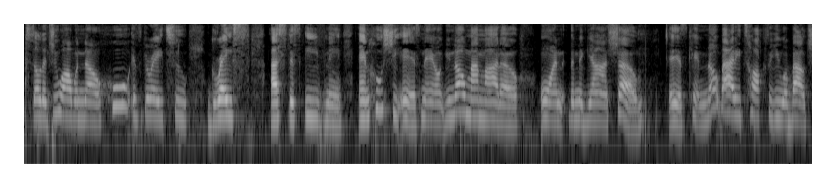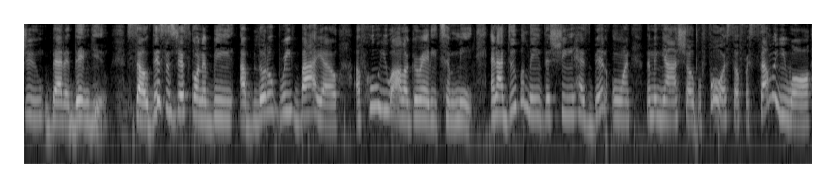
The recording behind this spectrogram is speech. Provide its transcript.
so that you all will know who is great to grace us this evening and who she is. Now, you know my motto on the Mignon show is can nobody talk to you about you better than you? So this is just going to be a little brief bio of who you all are ready to meet. And I do believe that she has been on the Mignon show before. So for some of you all,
